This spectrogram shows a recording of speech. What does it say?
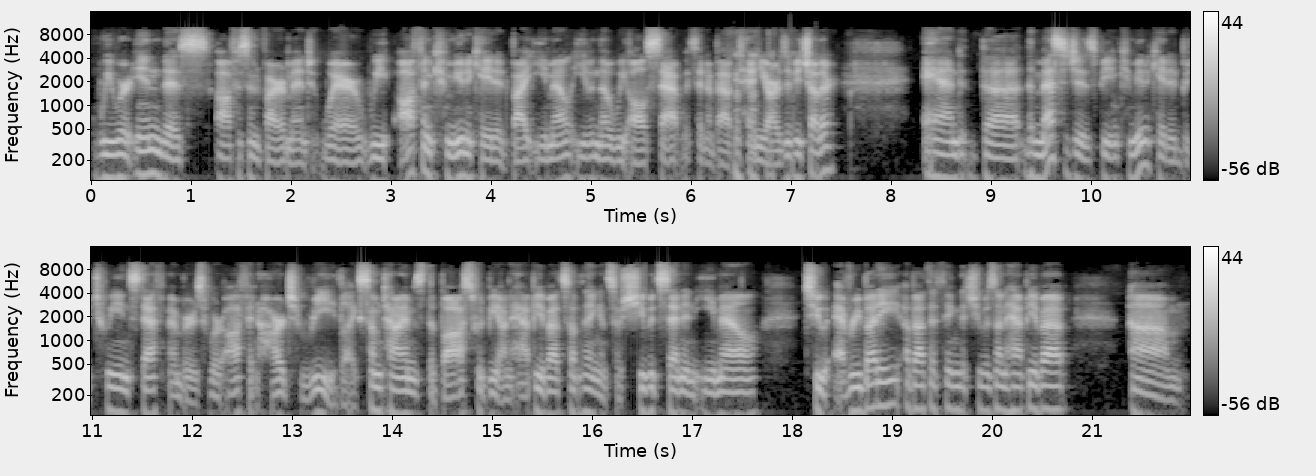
we were in this office environment where we often communicated by email, even though we all sat within about ten yards of each other. And the the messages being communicated between staff members were often hard to read. Like sometimes the boss would be unhappy about something and so she would send an email to everybody about the thing that she was unhappy about. Um,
